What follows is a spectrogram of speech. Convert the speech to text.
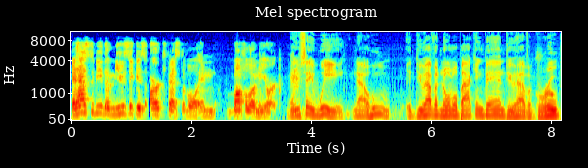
it has to be the Music is Art Festival in Buffalo, New York. Now you say we. Now who? Do you have a normal backing band? Do you have a group?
